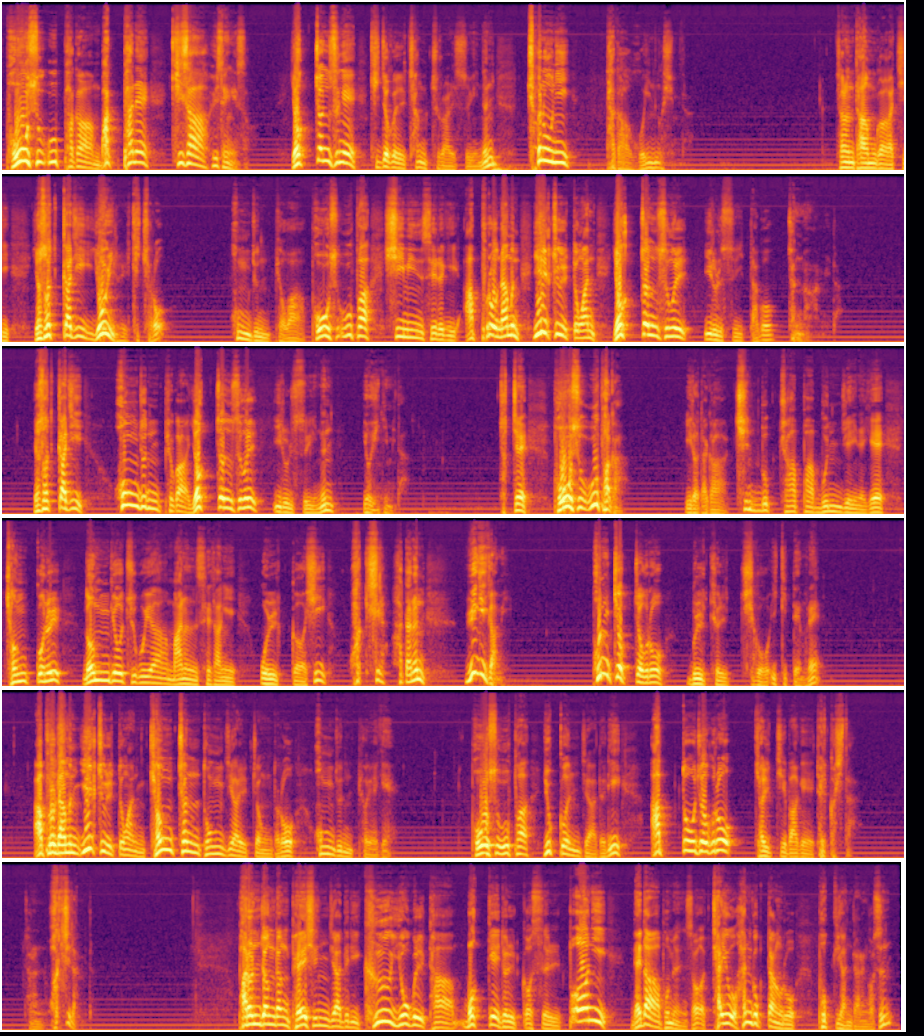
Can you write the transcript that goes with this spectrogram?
보수 우파가 막판에 기사회생해서 역전승의 기적을 창출할 수 있는 천운이 다가오고 있는 것입니다. 저는 다음과 같이 여섯 가지 요인을 기초로 홍준표와 보수 우파 시민 세력이 앞으로 남은 일주일 동안 역전승을 이룰 수 있다고 전망합니다. 여섯 가지 홍준표가 역전승을 이룰 수 있는 요인입니다. 첫째, 보수 우파가 이러다가 친북 좌파 문재인에게 정권을 넘겨주고야 마는 세상이 올 것이 확실하다는 위기감이 본격적으로 물결치고 있기 때문에 앞으로 남은 일주일 동안 경천 동지할 정도로 홍준표에게 보수 우파 유권자들이 압도적으로 결집하게 될 것이다. 저는 확실합니다. 바른정당 배신자들이 그 욕을 다 먹게 될 것을 뻔히 내다보면서 자유한국당으로 복귀한다는 것은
